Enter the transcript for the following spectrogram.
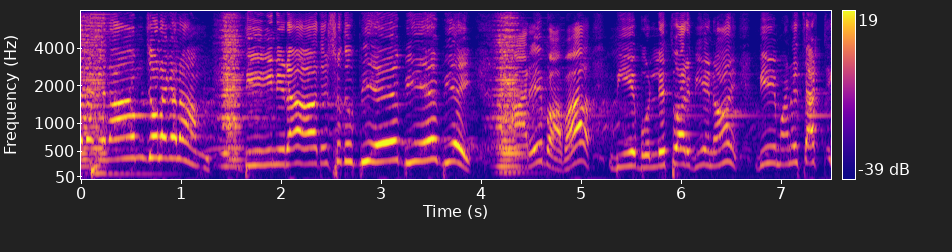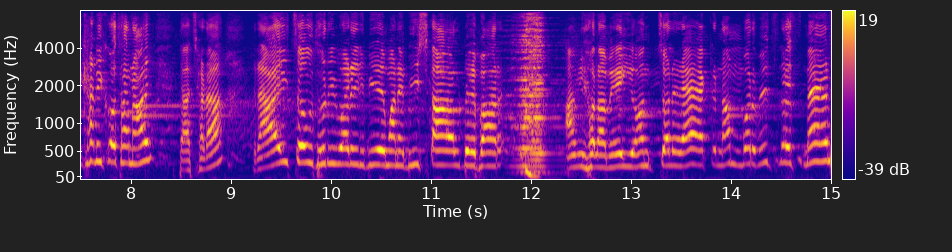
জ্বলে গেলাম জ্বলে গেলাম। দিন রাত শুধু বিয়ে বিয়ে বিয়ে। আরে বাবা, বিয়ে বললে তো আর বিয়ে নয়। বিয়ে মানে চারটিখানি কথা নয়। তাছাড়া রায় চৌধুরী বাড়ির বিয়ে মানে বিশাল ব্যাপার। আমি হলাম এই অঞ্চলের এক নম্বর বিজনেসম্যান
